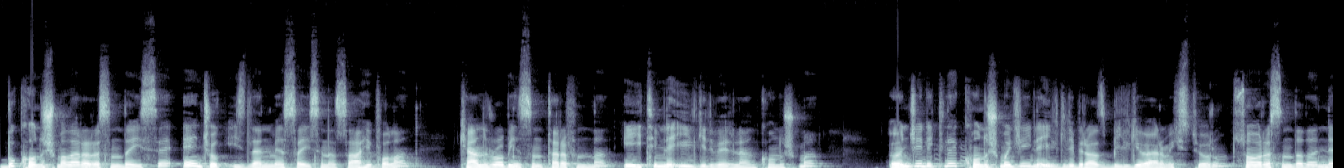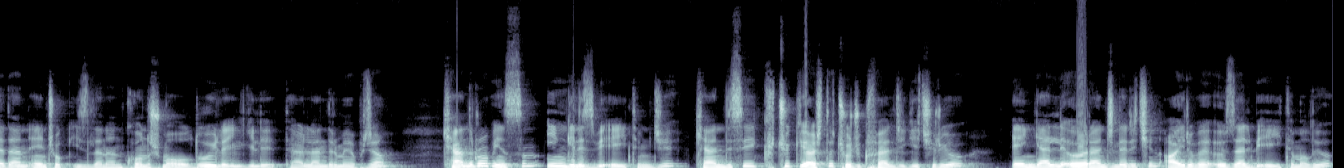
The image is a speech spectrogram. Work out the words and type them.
Bu konuşmalar arasında ise en çok izlenme sayısına sahip olan Ken Robinson tarafından eğitimle ilgili verilen konuşma. Öncelikle konuşmacı ile ilgili biraz bilgi vermek istiyorum. Sonrasında da neden en çok izlenen konuşma olduğu ile ilgili değerlendirme yapacağım. Ken Robinson İngiliz bir eğitimci. Kendisi küçük yaşta çocuk felci geçiriyor. Engelli öğrenciler için ayrı ve özel bir eğitim alıyor.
